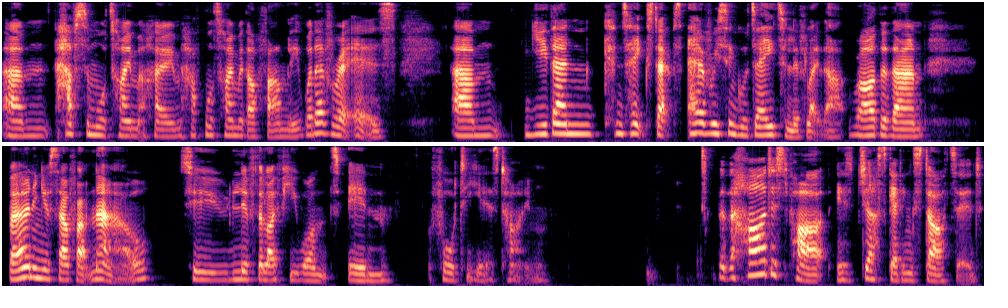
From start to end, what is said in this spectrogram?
um, have some more time at home, have more time with our family, whatever it is? Um, you then can take steps every single day to live like that rather than burning yourself out now to live the life you want in 40 years' time. But the hardest part is just getting started.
